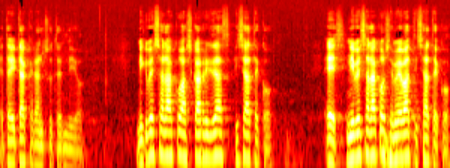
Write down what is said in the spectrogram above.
Eta aitak erantzuten dio. Nik bezalako askarridaz izateko. Ez, ni bezalako seme bat izateko.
